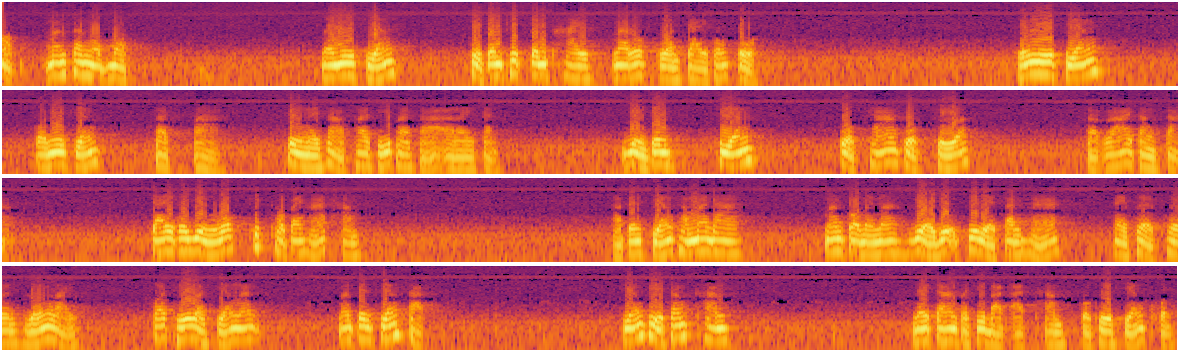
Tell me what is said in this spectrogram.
อบมันสงบหมดไม่มีเสียงที่เป็นพิษเป็นภัยมารบกวนใจของตัว ถึงมีเสียง ก็มีเสียงสัตว์ป่า ซึ่งไม่ทราบภาษีภาษาอะไรกัน ยิ่งเป็นเสียงพวกช้างพวกเสือ สัตว์ร้ายต่างๆ ใจก็ยิ่งวกคิดเข้าไปหาธรรม ถ้าเป็นเสียงธรรมดา มันก็ไม่มาเยื่อยุกิเลสตัณหา ให้เพลิดเพลินหลงไหล เพราะถือว่าเสียงนั้น มันเป็นเสียงสัตว์เสียงที่สำคัญ ในการปฏิบัติอาจทำก็คือเสียงคน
